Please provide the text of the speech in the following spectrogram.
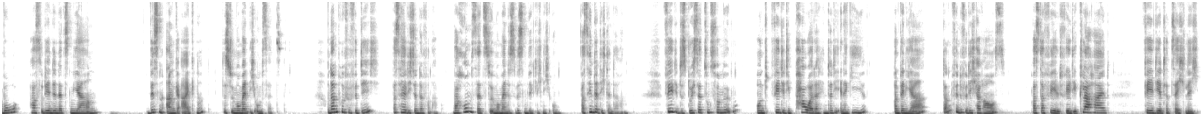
wo hast du dir in den letzten Jahren Wissen angeeignet, das du im Moment nicht umsetzt. Und dann prüfe für dich, was hält dich denn davon ab? Warum setzt du im Moment das Wissen wirklich nicht um? Was hindert dich denn daran? Fehlt dir das Durchsetzungsvermögen und fehlt dir die Power dahinter, die Energie? Und wenn ja, dann finde für dich heraus, was da fehlt. Fehlt dir Klarheit? Fehlt dir tatsächlich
